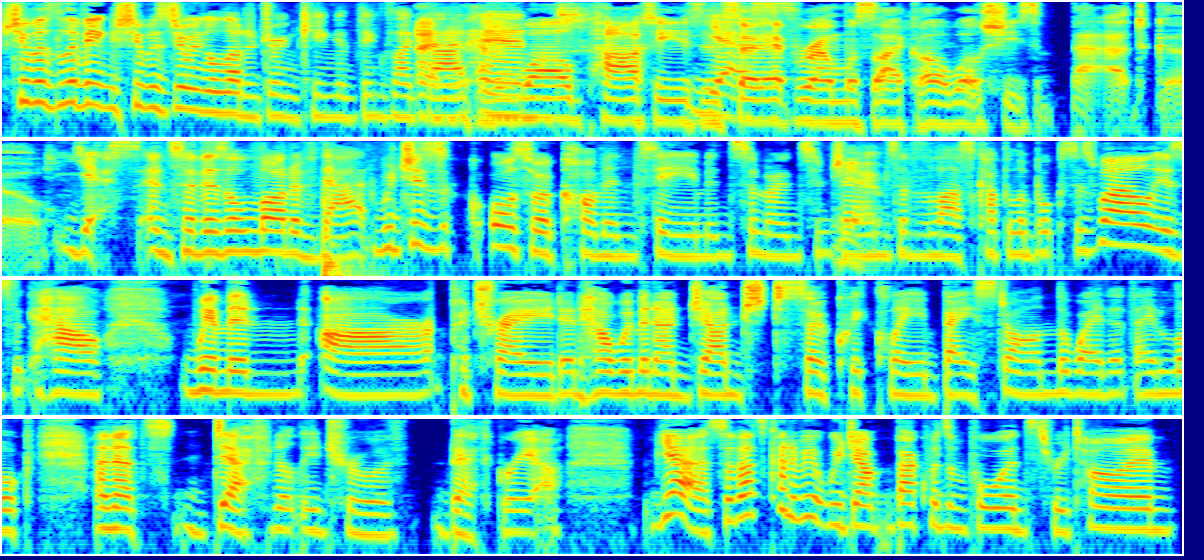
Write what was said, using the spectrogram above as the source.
she was living, she was doing a lot of drinking and things like and that, and wild parties, and so everyone was like, "Oh, well, she's a bad girl." Yes, and so there's a lot of that, which is also a common theme in Simone St. James of the last couple of books as well, is how women are portrayed and how women are judged so quickly based on the way that they look. And that's definitely true of Beth Greer. Yeah, so that's kind of it. We jump backwards and forwards through time.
